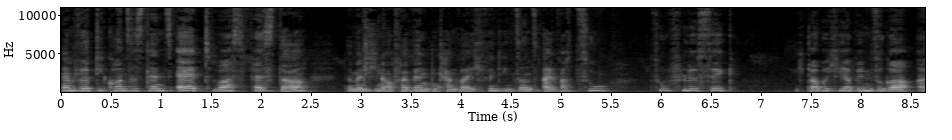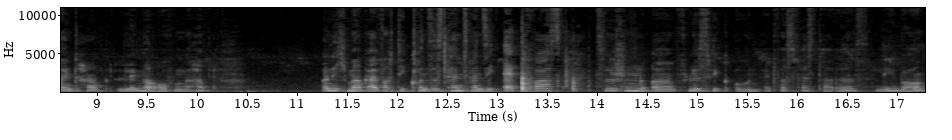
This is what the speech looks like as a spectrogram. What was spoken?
Dann wird die Konsistenz etwas fester, damit ich ihn auch verwenden kann, weil ich finde ihn sonst einfach zu, zu flüssig. Ich glaube, ich habe ihn sogar einen Tag länger offen gehabt. Und ich mag einfach die Konsistenz, wenn sie etwas zwischen äh, flüssig und etwas fester ist. Lieber.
